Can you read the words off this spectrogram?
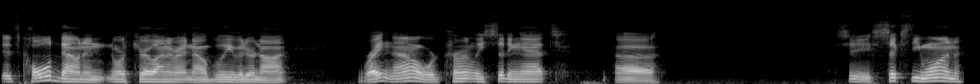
it's cold down in North Carolina right now, believe it or not. Right now we're currently sitting at uh, see 61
